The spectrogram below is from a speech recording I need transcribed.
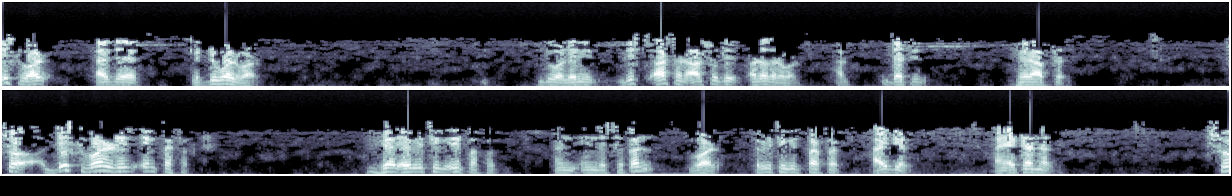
this world as a dual world. Dual, any this earth and also the another world, that is hereafter. So this world is imperfect. Here everything is perfect. And in the second world. Everything is perfect, ideal and eternal. So,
